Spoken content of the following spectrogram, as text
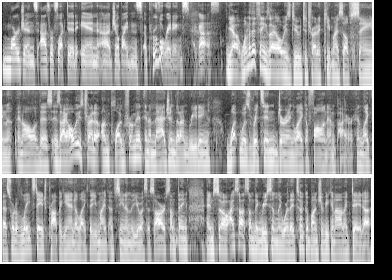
margins as reflected in uh, Joe Biden's approval ratings, I guess. Yeah, one of the things I always do to try to keep myself sane in all of this is I always try to unplug from it and imagine that I'm reading what was written during like a fallen empire and like that sort of late stage propaganda like that you might have seen in the USSR or something. And so I saw something recently where they took a bunch of economic data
